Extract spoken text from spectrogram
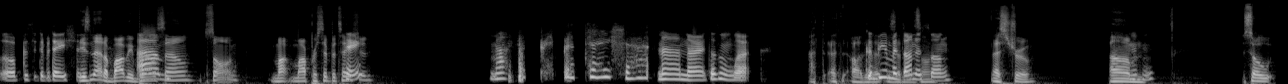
Or precipitation. Isn't that a Bobby Brown Um, sound song? My my precipitation. My precipitation. No, no, it doesn't work. I th- I th- oh, Could that- be a is that that Madonna song. That's true. Um, Mhm. So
